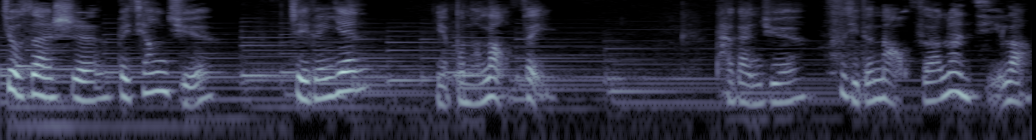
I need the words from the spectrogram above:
就算是被枪决，这根烟也不能浪费。他感觉自己的脑子乱极了。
